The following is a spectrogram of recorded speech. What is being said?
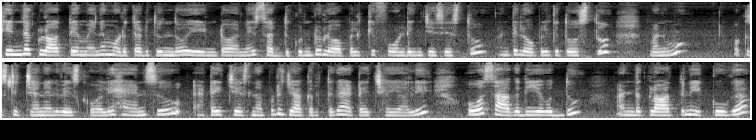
కింద క్లాత్ ఏమైనా ముడతడుతుందో ఏంటో అనేది సర్దుకుంటూ లోపలికి ఫోల్డింగ్ చేసేస్తూ అంటే లోపలికి తోస్తూ మనము ఒక స్టిచ్ అనేది వేసుకోవాలి. హ్యాండ్స్ అటాచ్ చేసినప్పుడు జాగ్రత్తగా అటాచ్ చేయాలి. ఓ సాగదీయవద్దు. అండ్ క్లాత్ని ఎక్కువగా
